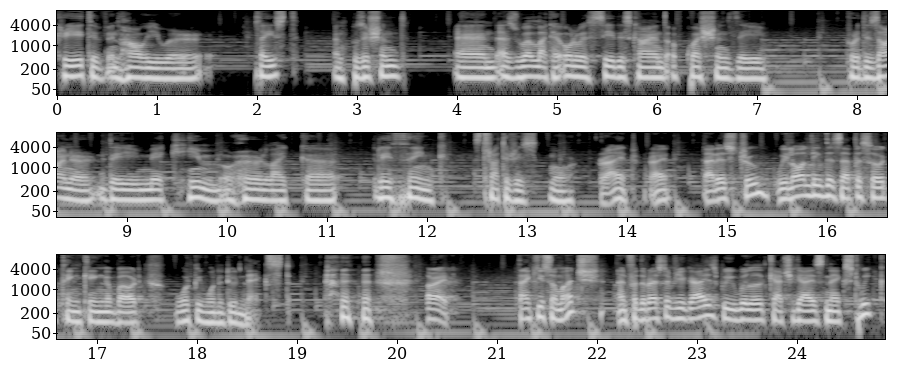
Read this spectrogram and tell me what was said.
creative in how you were placed, and positioned. And as well, like I always see this kind of questions, they for a designer, they make him or her like uh, rethink strategies more. Right, right. That is true. We'll all leave this episode thinking about what we want to do next. all right. Thank you so much. And for the rest of you guys, we will catch you guys next week.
